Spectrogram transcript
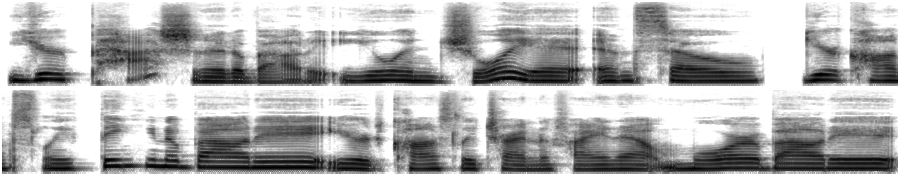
you're passionate about it. You enjoy it. And so you're constantly thinking about it. You're constantly trying to find out more about it.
